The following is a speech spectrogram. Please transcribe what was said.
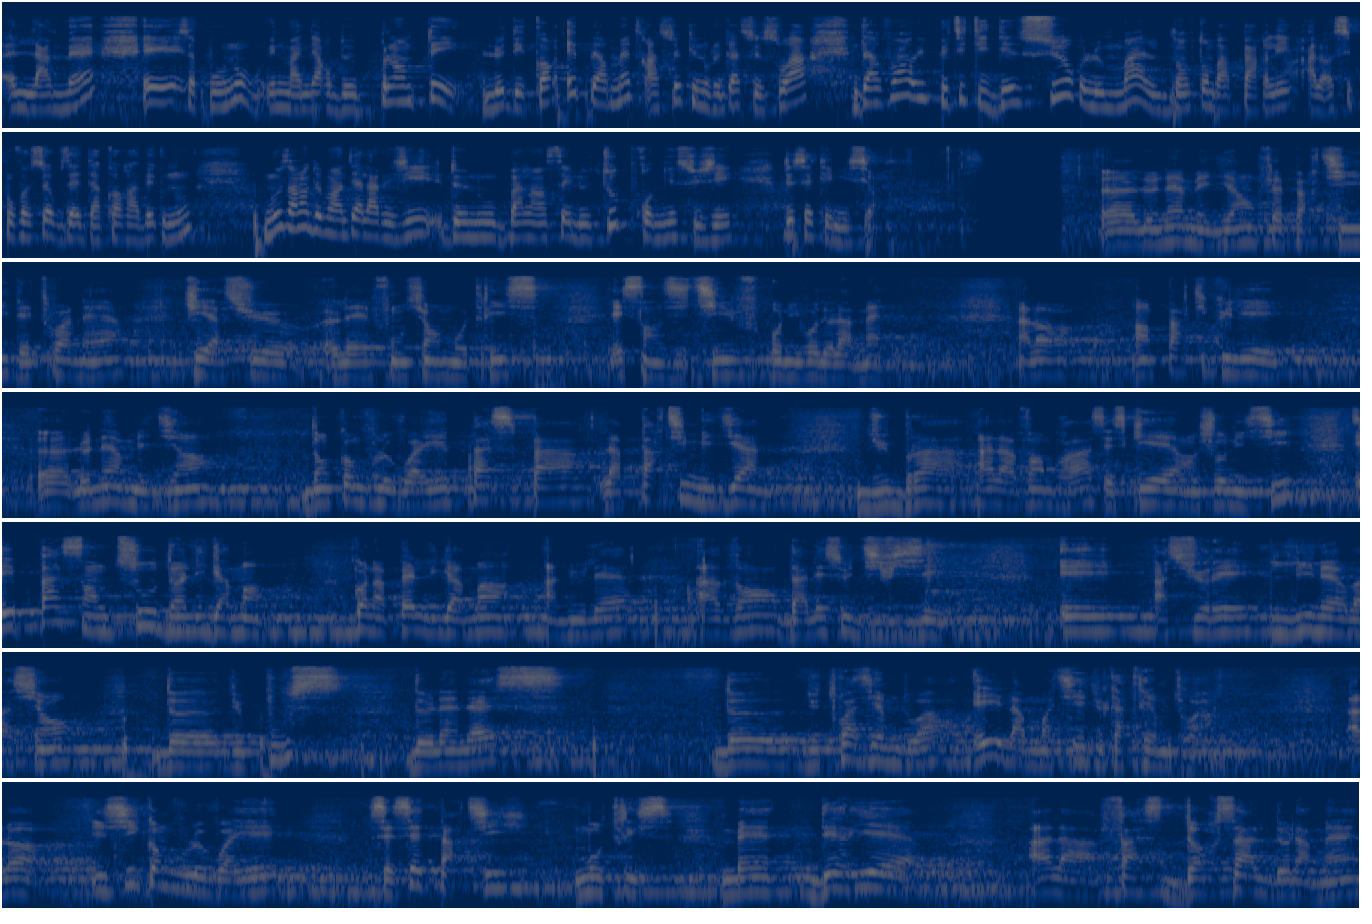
la main. Et c'est pour nous une manière de planter le décor et permettre à ceux qui nous regardent ce soir d'avoir une petite idée sur le mal dont on va parler. Alors, si, professeur, vous êtes d'accord avec nous, nous allons demander à la régie de nous balancer le tout premier sujet de cette émission. Euh, le nerf médian fait partie des trois nerfs qui assurent les fonctions motrices et sensitives au niveau de la main. Alors, en particulier, euh, le nerf médian, donc comme vous le voyez, passe par la partie médiane du bras à l'avant-bras, c'est ce qui est en jaune ici, et passe en dessous d'un ligament qu'on appelle ligament annulaire avant d'aller se diviser et assurer l'innervation du pouce, de l'index, du troisième doigt et la moitié du quatrième doigt. Alors, ici, comme vous le voyez, c'est cette partie motrice. Mais derrière, à la face dorsale de la main,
